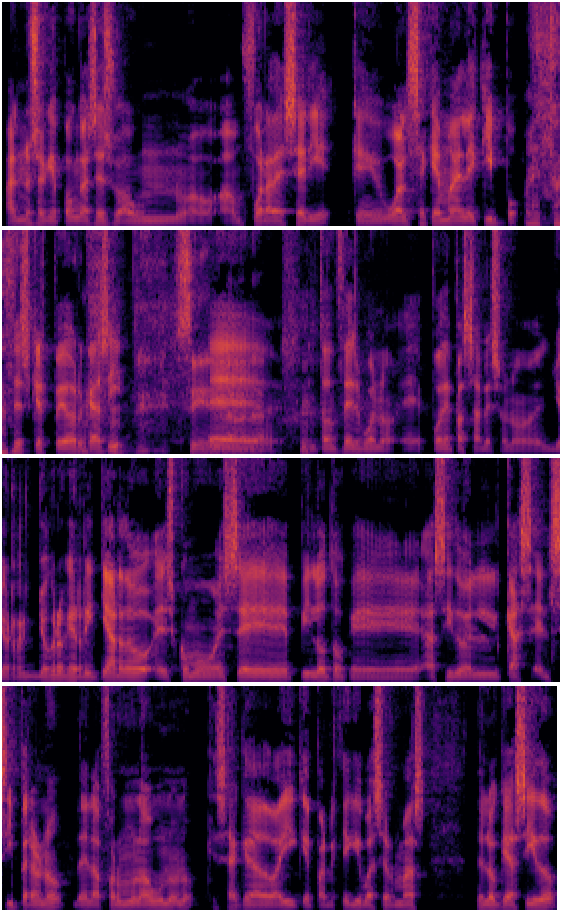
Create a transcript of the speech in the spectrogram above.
al no ser que pongas eso a un, a un, fuera de serie, que igual se quema el equipo, entonces que es peor casi. sí, eh, entonces, bueno, eh, puede pasar eso, ¿no? Yo, yo, creo que Ricciardo es como ese piloto que ha sido el, el sí pero no de la Fórmula 1, ¿no? Que se ha quedado ahí, que parecía que iba a ser más de lo que ha sido,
